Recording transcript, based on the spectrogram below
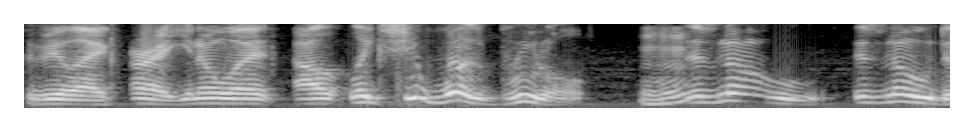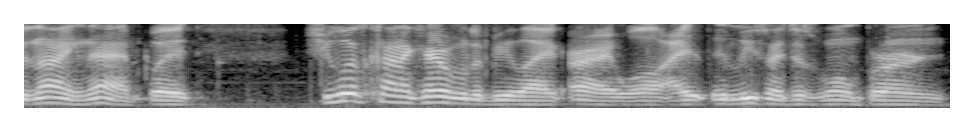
to be like, all right, you know what? I'll like she was brutal. Mm-hmm. There's no there's no denying that, but she was kind of careful to be like, all right, well, I, at least I just won't burn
